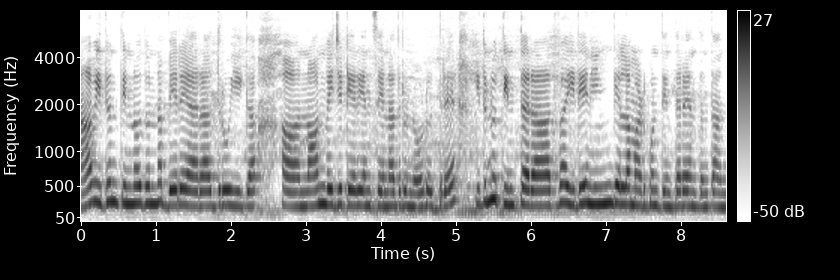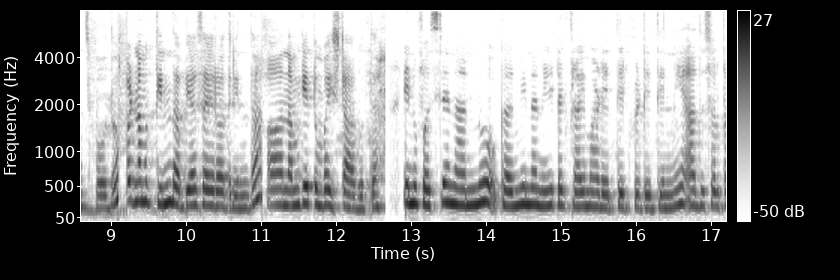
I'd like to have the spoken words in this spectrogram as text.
ನಾವು ಇದನ್ನ ತಿನ್ನೋದನ್ನ ಬೇರೆ ಯಾರಾದರೂ ಈಗ ನಾನ್ ವೆಜಿಟೇರಿಯನ್ಸ್ ಏನಾದರೂ ನೋಡಿದ್ರೆ ಇದನ್ನು ತಿಂತಾರ ಅಥವಾ ಇದೇನು ಹಿಂಗೆಲ್ಲ ಮಾಡ್ಕೊಂಡು ತಿಂತಾರೆ ಅಂತಂತ ಅನ್ಸ್ಬೋದು. ಬಟ್ ನಮಗೆ ತಿಂದ ಅಭ್ಯಾಸ ಇರೋದ್ರಿಂದ ನಮಗೆ ತುಂಬ ಇಷ್ಟ ಆಗುತ್ತೆ. ಇನ್ನು ಫಸ್ಟೇ ನಾನು ಕರ್ಮಿನ ನೀಟಾಗಿ ಫ್ರೈ ಮಾಡಿ ಎತ್ತಿಟ್ಬಿಟ್ಟಿದ್ದೀನಿ. ಅದು ಸ್ವಲ್ಪ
